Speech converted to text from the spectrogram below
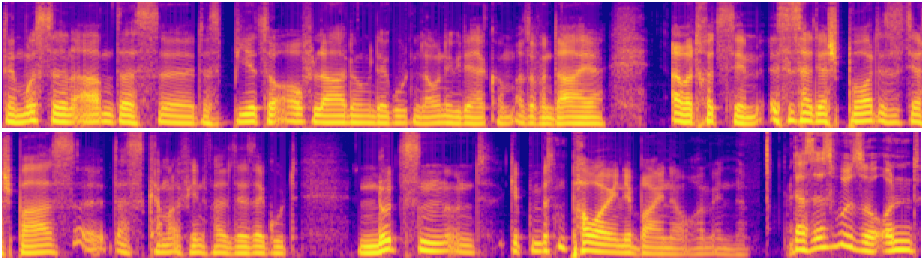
Da musste dann Abend das, äh, das Bier zur Aufladung der guten Laune wieder herkommen. Also von daher, aber trotzdem, es ist halt der Sport, es ist der Spaß. Äh, das kann man auf jeden Fall sehr, sehr gut nutzen und gibt ein bisschen Power in die Beine auch am Ende. Das ist wohl so. Und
